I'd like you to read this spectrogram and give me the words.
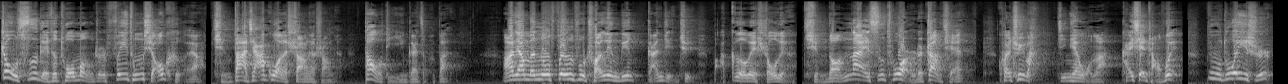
宙斯给他托梦，这是非同小可呀！请大家过来商量商量，到底应该怎么办？阿伽门农吩咐传令兵，赶紧去把各位首领请到奈斯托尔的帐前。快去吧！今天我们啊开现场会。不多一时，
